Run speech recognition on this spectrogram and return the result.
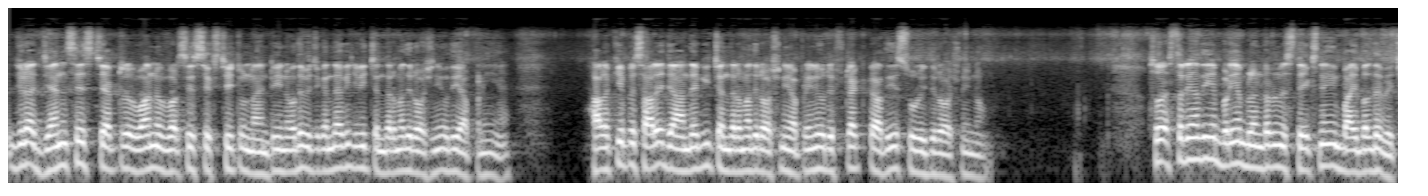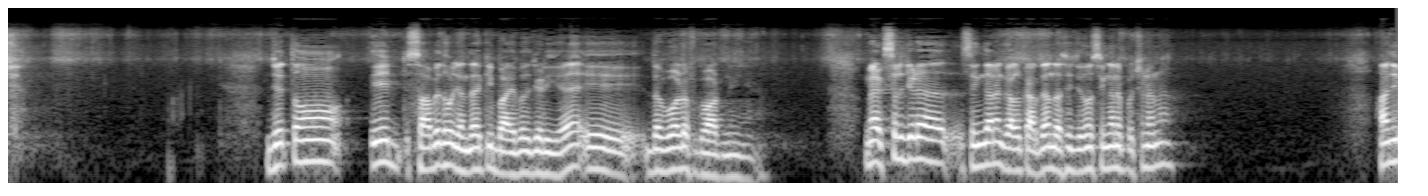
ਜਿਹੜਾ ਜੈਨਸਿਸ ਚੈਪਟਰ 1 ਵਰਸਿਸ 60 ਟੂ 19 ਉਹਦੇ ਵਿੱਚ ਕਹਿੰਦਾ ਕਿ ਜਿਹੜੀ ਚੰਦਰਮਾ ਦੀ ਰੋਸ਼ਨੀ ਉਹਦੀ ਆਪਣੀ ਹੈ। ਹਾਲਾਂਕਿ ਆਪਾਂ ਸਾਰੇ ਜਾਣਦੇ ਕਿ ਚੰਦਰਮਾ ਦੀ ਰੋਸ਼ਨੀ ਆਪਣੀ ਨਹੀਂ, ਉਹ ਰਿਫਲੈਕਟ ਕਰਦੀ ਹੈ ਸੂਰਜ ਦੀ ਰੋਸ਼ਨੀ ਨੂੰ। ਸੋ ਇਸ ਤਰ੍ਹਾਂ ਦੀਆਂ ਬੜੀਆਂ ਬਲੰਡਰ ਮਿਸਟੇਕਸ ਨੇ ਬਾਈਬਲ ਦੇ ਵਿੱਚ। ਜੇ ਤੋਂ ਇਹ ਸਾਬਿਤ ਹੋ ਜਾਂਦਾ ਕਿ ਬਾਈਬਲ ਜਿਹੜੀ ਹੈ, ਇਹ ਦ ਵਰਡ ਆਫ ਗੋਡ ਨਹੀਂ ਹੈ। ਮੈਂ ਅਕਸਰ ਜਿਹੜਾ ਸਿੰਘਾਂ ਨਾਲ ਗੱਲ ਕਰਦਾ ਹੁੰਦਾ ਸੀ, ਜਦੋਂ ਸਿੰਘਾਂ ਨੇ ਪੁੱਛਣਾ ਨਾ ਹਾਂਜੀ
